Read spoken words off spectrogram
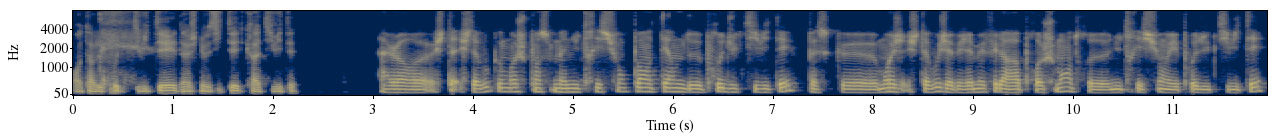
en termes de productivité, d'ingéniosité, de créativité? Alors, euh, je t'a- je t'avoue que moi, je pense ma nutrition pas en termes de productivité, parce que moi, je je t'avoue, j'avais jamais fait le rapprochement entre nutrition et productivité,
